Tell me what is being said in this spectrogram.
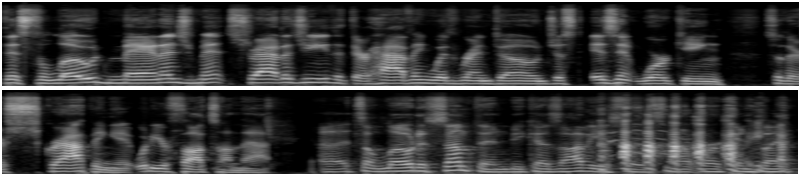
this load management strategy that they're having with Rendon just isn't working, so they're scrapping it. What are your thoughts on that? Uh, it's a load of something because obviously it's not working. yeah. But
